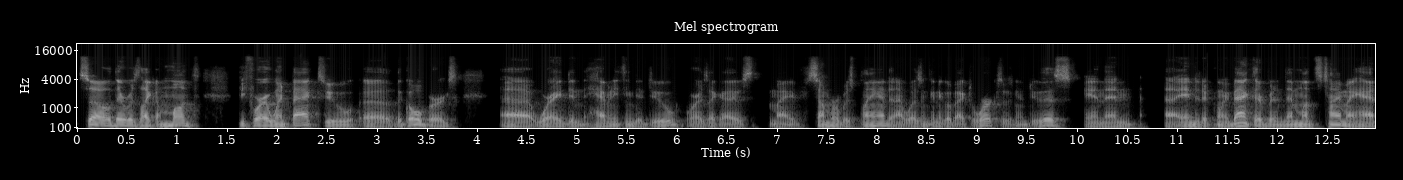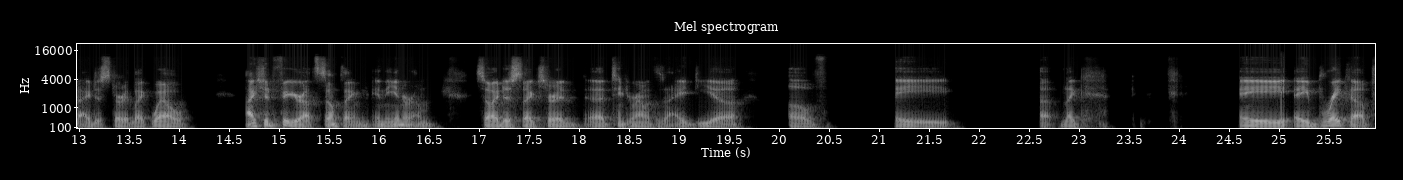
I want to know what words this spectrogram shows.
So there was like a month before I went back to uh, the Goldbergs, uh, where I didn't have anything to do. Whereas like I was, my summer was planned, and I wasn't going to go back to work, so I was going to do this. And then I ended up going back there. But in that month's time I had, I just started like, well, I should figure out something in the interim. So I just like started uh, tinkering around with this idea of a uh, like a a breakup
